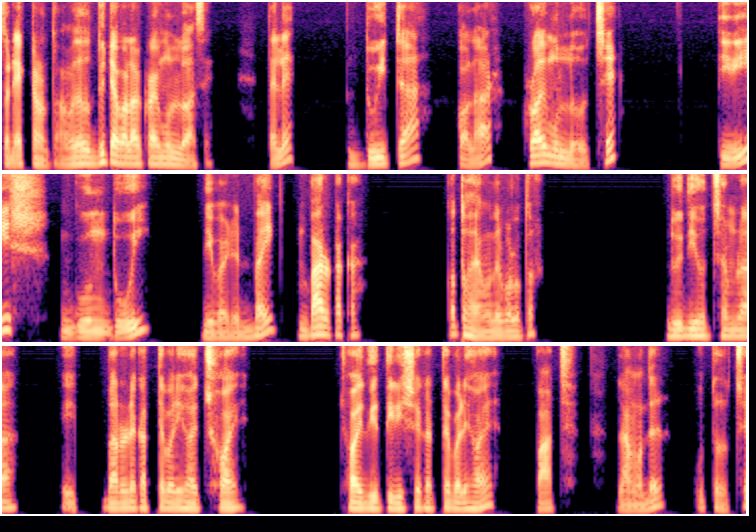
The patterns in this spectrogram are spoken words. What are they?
সরি একটা মতো আমাদের দুইটা কলার ক্রয় মূল্য আছে। তাহলে দুইটা কলার ক্রয় মূল্য হচ্ছে তিরিশ গুণ দুই ডিভাইডেড বাই বারো টাকা। কত হয় আমাদের বলো তো? দুই দিয়ে হচ্ছে আমরা এই বারোটা কাটতে পারি হয় ছয়। ছয় দিয়ে তিরিশে কাটতে পারি হয় পাঁচ। আমাদের উত্তর হচ্ছে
